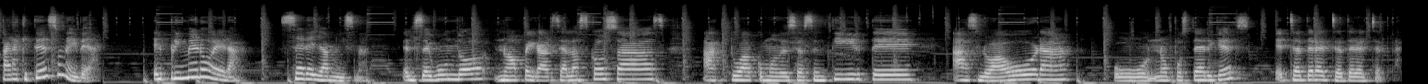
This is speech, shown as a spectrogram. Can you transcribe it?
para que te des una idea. El primero era ser ella misma. El segundo, no apegarse a las cosas, actúa como deseas sentirte, hazlo ahora o no postergues, etcétera, etcétera, etcétera.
